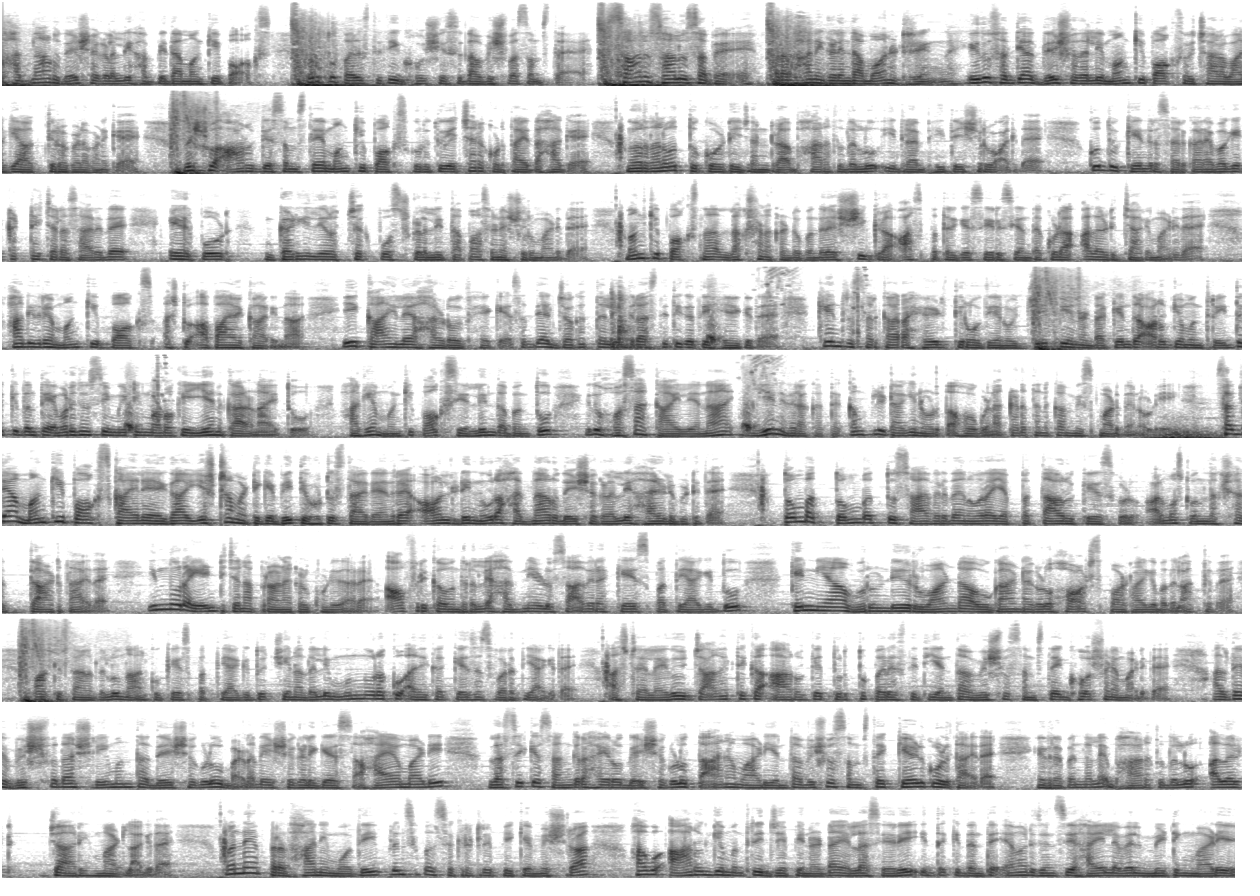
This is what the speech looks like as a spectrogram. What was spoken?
ಹದಿನಾರು ದೇಶಗಳಲ್ಲಿ ಹಬ್ಬಿದ ಮಂಕಿ ಬಾಕ್ಸ್ ತುರ್ತು ಪರಿಸ್ಥಿತಿ ಘೋಷಿಸಿದ ವಿಶ್ವಸಂಸ್ಥೆ. ಸಾಲು ಸಾಲು ಸಭೆ, ಪ್ರಧಾನಿಗಳಿಂದ ಮಾನಿಟರಿಂಗ್ ಇದು ಸದ್ಯ ದೇಶದಲ್ಲಿ ಮಂಕಿ ಪಾಕ್ಸ್ ವಿಚಾರವಾಗಿ ಆಗ್ತಿರೋ ಬೆಳವಣಿಗೆ. ವಿಶ್ವ ಆರೋಗ್ಯ ಸಂಸ್ಥೆ ಮಂಕಿ ಪಾಕ್ಸ್ ಕುರಿತು ಎಚ್ಚರ ಕೊಡ್ತಾ ಇದ್ದ ಹಾಗೆ ನೂರ ನಲವತ್ತು ಕೋಟಿ ಜನರ ಭಾರತದಲ್ಲೂ ಇದರ ಭೀತಿ ಶುರುವಾಗಿದೆ. ಖುದ್ದು ಕೇಂದ್ರ ಸರ್ಕಾರ ಬಗ್ಗೆ ಕಟ್ಟೆಚ್ಚರ ಸಾರಿದೆ. ಏರ್ಪೋರ್ಟ್, ಗಡಿಯಲ್ಲಿರೋ ಚೆಕ್ ಪೋಸ್ಟ್ಗಳಲ್ಲಿ ತಪಾಸಣೆ ಶುರು ಮಾಡಿದೆ. ಮಂಕಿ ಪಾಕ್ಸ್ನ ಲಕ್ಷಣ ಕಂಡು ಬಂದರೆ ಶೀಘ್ರ ಆಸ್ಪತ್ರೆಗೆ ಸೇರಿಸಿ ಅಂತ ಕೂಡ ಅಲರ್ಟ್ ಜಾರಿ ಮಾಡಿದೆ. ಹಾಗಿದ್ರೆ ಮಂಕಿ ಪಾಕ್ಸ್ ಅಷ್ಟು ಅಪಾಯಕಾರಿನ ಈ ಕಾಯಿಲೆ ಹರಡೋದು ಹೇಗೆ? ಸದ್ಯ ಜಗತ್ತಲ್ಲಿ ಇದರ ಸ್ಥಿತಿಗತಿ ಹೇಗಿದೆ? ಕೇಂದ್ರ ಸರ್ಕಾರ ಹೇಳ್ತಿರೋದೇನು? ಜೆಪಿ ನಡ್ಡಾ ಕೇಂದ್ರ ಆರೋಗ್ಯ ಮಂತ್ರಿ ಇದ್ದಕ್ಕಿದ್ದಂತೆ ಎಮರ್ಜೆನ್ಸಿ ಮೀಟಿಂಗ್ ಮಾಡೋಕೆ ಏನು ಕಾರಣ ಆಯಿತು? ಹಾಗೆ ಮಂಕಿ ಪಾಕ್ಸ್ ಎಲ್ಲಿಂದ ಬಂತು? ಇದು ಹೊಸ ಕಾಯಿಲೆನ? ಏನಿದರ ಕತೆ? ಕಂಪ್ಲೀಟ್ ಆಗಿ ನೋಡ್ತಾ ಹೋಗೋಣ. ಕಡತನಕ ಮಿಸ್ ಮಾಡಿದೆ ನೋಡಿ. ಸದ್ಯ ಮಂಕಿ ಪಾಕ್ಸ್ ಕಾಯಿಲೆ ಈಗ ಎಷ್ಟರ ಮಟ್ಟಿಗೆ ಭೀತಿ ಹುಟ್ಟಿಸ್ತಾ ಇದೆ ಅಂದ್ರೆ ಆಲ್ರೆಡಿ ನೂರ ಹದಿನಾರು ದೇಶಗಳಲ್ಲಿ ಹರಡಿಬಿಟ್ಟಿದೆ ತೊಂಬತ್ತೊಂಬತ್ತು ಸಾವಿರದ ನೂರ ಎಪ್ಪತ್ತಾರು ಕೇಸ್ಗಳು ಆಲ್ಮೋಸ್ಟ್ ಒಂದು ಲಕ್ಷ ದಾಟ್ತಾ ಇದೆ. ಇನ್ನೂರ ಎಂಟು ಜನ ಪ್ರಾಣ ಕಳ್ಕೊಂಡಿದ್ದಾರೆ ಆಫ್ರಿಕಾ ಒಂದರಲ್ಲಿ ಹದಿನೇಳು ಸಾವಿರ ಕೇಸ್ ಪತ್ತೆಯಾಗಿದ್ದು, ಕೆನ್ಯಾ ಉರುಂಡಿ ರುವಾಂಡಾ ಉಗಾಂಡಗಳು ಹಾಟ್ಸ್ಪಾಟ್ ಆಗಿ ಬದಲಾಗ್ತಿವೆ. ಪಾಕಿಸ್ತಾನದಲ್ಲೂ ನಾಲ್ಕು ಕೇಸ್ ಪತ್ತೆಯಾಗಿದ್ದು, ಚೀನಾದಲ್ಲಿ ಮುನ್ನೂರಕ್ಕೂ ಅಧಿಕ ಕೇಸಸ್ ವರದಿಯಾಗಿದೆ. ಅಷ್ಟೇ ಅಲ್ಲ, ಇದು ಜಾಗತಿಕ ಆರೋಗ್ಯ ತುರ್ತು ಪರಿಸ್ಥಿತಿ ಅಂತ ವಿಶ್ವಸಂಸ್ಥೆ ಘೋಷಣೆ ಮಾಡಿದೆ. ಅಲ್ಲದೆ, ವಿಶ್ವದ ಶ್ರೀಮಂತ ದೇಶಗಳು ಬಡ ದೇಶಗಳಿಗೆ ಸಹಾಯ ಮಾಡಿ, ಲಸಿಕೆ ಸಂಗ್ರಹ ಇರೋ ದೇಶಗಳು ದಾನ ಮಾಡಿ ಅಂತ ವಿಶ್ವಸಂಸ್ಥೆ ಕೇಳ್ಕೊಳ್ತಾ ಇದೆ. ಇದರ ಬೆನ್ನಲ್ಲೇ ಭಾರತದಲ್ಲೂ ಅಲರ್ಟ್ ಜಾರಿ ಮಾಡಲಾಗಿದೆ. ಮೊನ್ನೆ ಪ್ರಧಾನಿ Modi, principal secretary P K Mishra ಹಾಗೂ ಆರೋಗ್ಯ ಮಂತ್ರಿ ಜೆ ಪಿ ನಡ್ಡಾ ಎಲ್ಲ ಸೇರಿ ಇದ್ದಕ್ಕಿದ್ದಂತೆ ಎಮರ್ಜೆನ್ಸಿ ಹೈ ಲೆವೆಲ್ ಮೀಟಿಂಗ್ ಮಾಡಿ,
